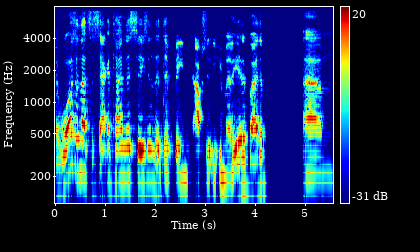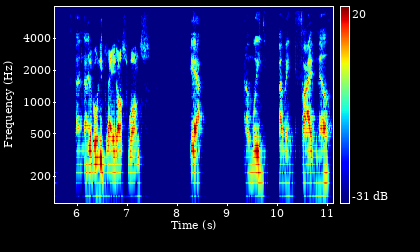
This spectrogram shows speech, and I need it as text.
It was, and that's the second time this season that they've been absolutely humiliated by them. Um, and, and they've only played us once. Yeah, and we, I mean, five 0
